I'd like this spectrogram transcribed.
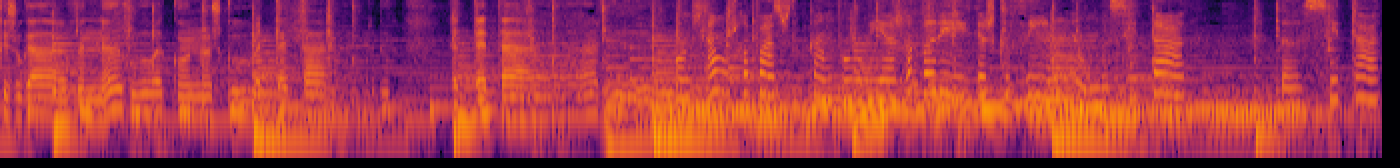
que jogava na rua conosco até tarde? até tarde. Onde estão os rapazes do campo e as raparigas que vinham da cidade? Da cidade.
